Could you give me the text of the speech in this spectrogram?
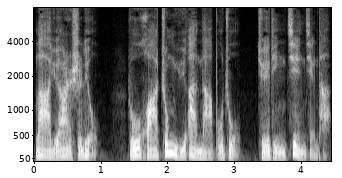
腊月二十六，如花终于按捺不住，决定见见他。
